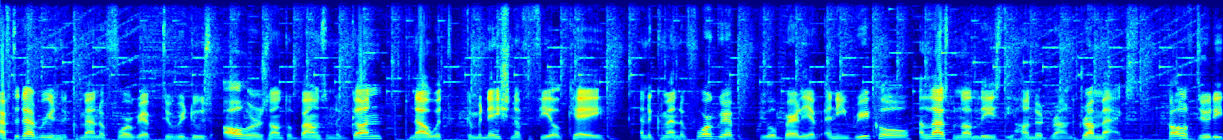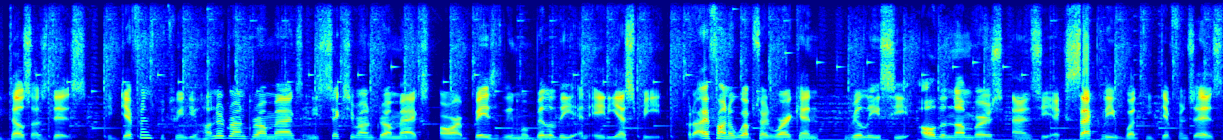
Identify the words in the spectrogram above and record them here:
After that we're using the Commando foregrip to reduce all horizontal bounce in the gun. Now with the combination of the VLK and the Commando foregrip, you will barely have any recoil. And last but not least, the 100 round drum mags. Call of Duty tells us this. The difference between the 100 round drum mags and the 60 round drum mags are basically mobility and ADS speed. But I found a website where I can really see all the numbers and see exactly what the difference is.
